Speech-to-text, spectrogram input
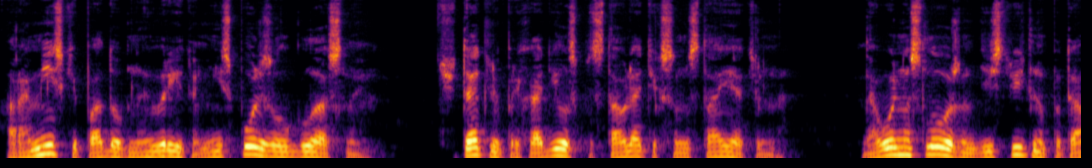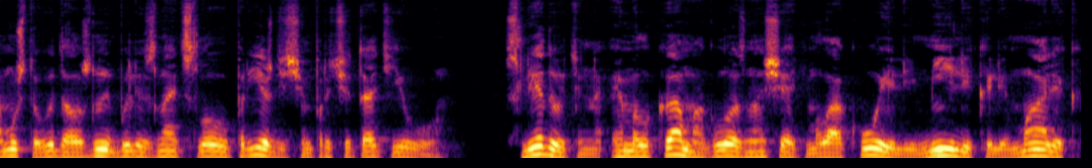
Арамейский, подобно ивриту, не использовал гласные. Читателю приходилось подставлять их самостоятельно. Довольно сложно, действительно, потому что вы должны были знать слово прежде, чем прочитать его. Следовательно, МЛК могло означать молоко или милик или малик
